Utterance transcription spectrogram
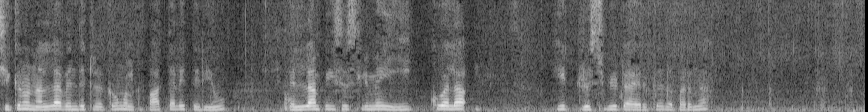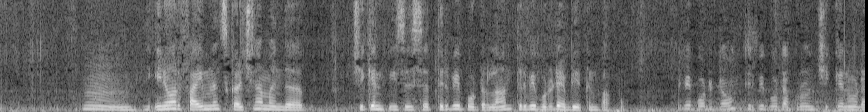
சிக்கனும் நல்லா வெந்துட்டு இருக்கு உங்களுக்கு பார்த்தாலே தெரியும். எல்லா பீசஸ்லையுமே ஈக்குவலாக ஹீட் டிஸ்ட்ரிபியூட் ஆகிருக்கு இதை பாருங்கள் hmm. இன்னும் ஒரு ஃபைவ் மினிட்ஸ் கழித்து நம்ம இந்த சிக்கன் பீசஸை திருப்பி போட்டுடலாம். திருப்பி போட்டுட்டு எப்படி இருக்குன்னு பார்ப்போம் திருப்பி போட்டுட்டோம். திருப்பி போட்டு அப்புறம் சிக்கனோட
